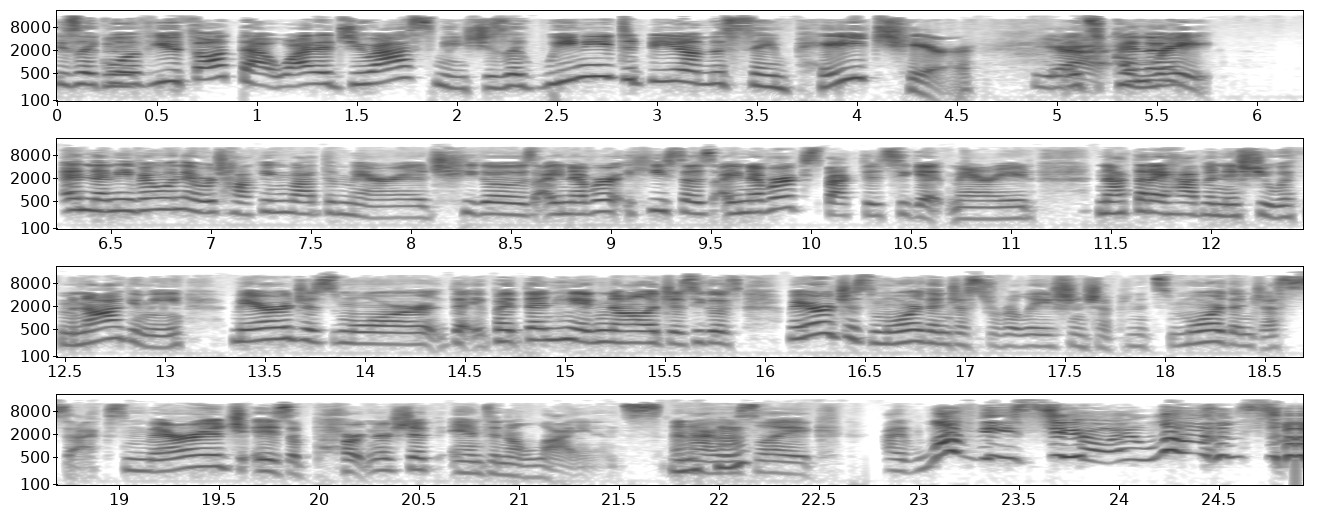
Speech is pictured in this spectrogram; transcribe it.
He's like, well, if you thought that, why did you ask me? She's like, we need to be on the same page here. Yeah. It's great. And then even when they were talking about the marriage, he goes, I never, he says, I never expected to get married. Not that I have an issue with monogamy. Marriage is more, but then he acknowledges, he goes, marriage is more than just a relationship and it's more than just sex. Marriage is a partnership and an alliance. And mm-hmm. I was like, I love these two. I love them so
